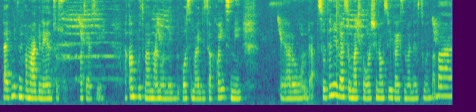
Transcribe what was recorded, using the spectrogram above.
like meet me from my to what can I say I can't put my mind on it because it might disappoint me and I don't want that. So thank you guys so much for watching. I'll see you guys in my next one. Bye bye.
